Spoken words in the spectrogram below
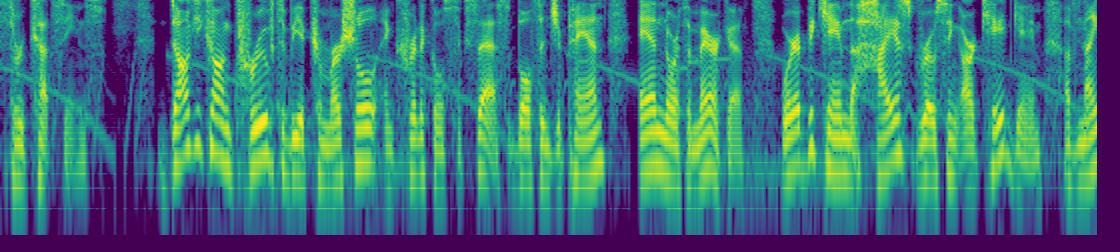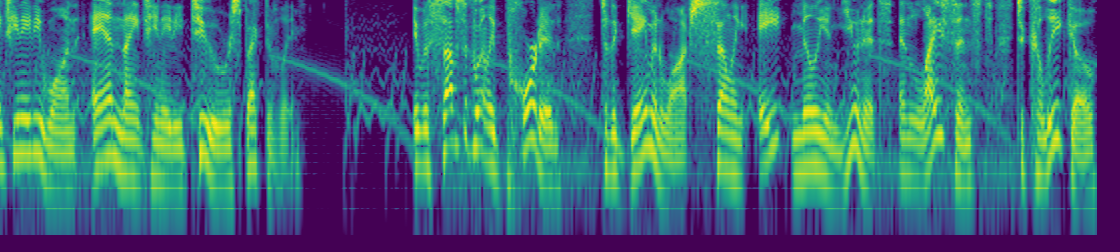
through cutscenes. Donkey Kong proved to be a commercial and critical success both in Japan and North America, where it became the highest grossing arcade game of 1981 and 1982, respectively. It was subsequently ported to the Game & Watch, selling 8 million units and licensed to Coleco,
